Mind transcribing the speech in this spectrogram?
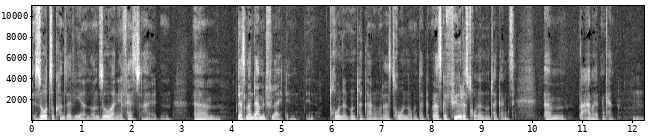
so zu konservieren und so an ihr festzuhalten, ähm, dass man damit vielleicht den, den drohenden Untergang oder das, drohende Unter oder das Gefühl des drohenden Untergangs ähm, bearbeiten kann. Hm.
